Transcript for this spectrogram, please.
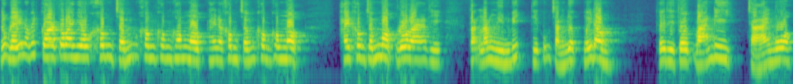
Lúc đấy là bitcoin có bao nhiêu? 0.0001 hay là 0.001 hay 0.1 đô la thì tặng 5.000 bit thì cũng chẳng được mấy đồng thế thì tôi bán đi chả ai mua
